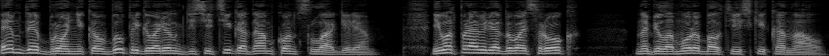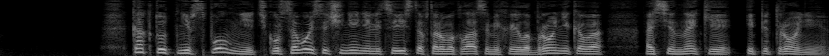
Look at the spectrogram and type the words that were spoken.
М.Д. Бронников был приговорен к 10 годам концлагеря. Его отправили отбывать срок на Беломоро-Балтийский канал. Как тут не вспомнить курсовое сочинение лицеиста второго класса Михаила Бронникова о Синеке и Петронии?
